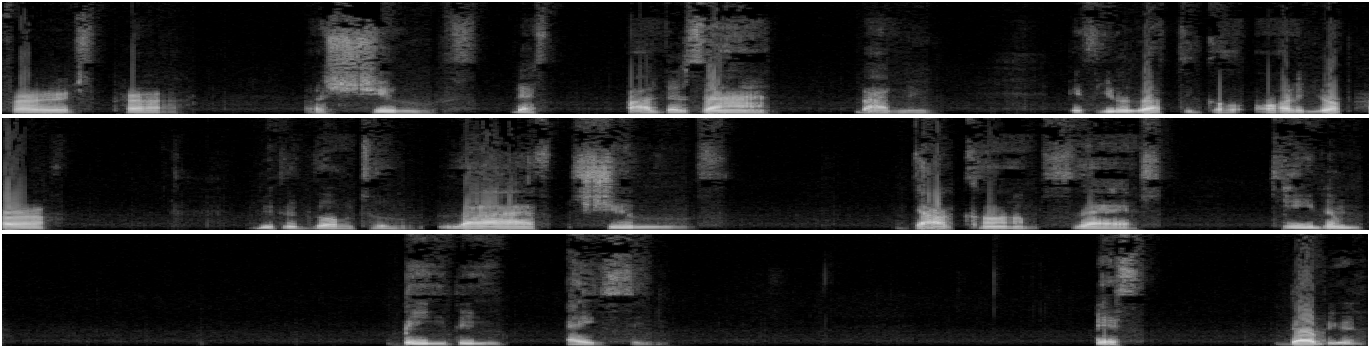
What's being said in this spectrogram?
first pair of shoes that are designed by me. If you would like to go order your pair, you could go to liveshoes.com slash kingdom BBAC. It's www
